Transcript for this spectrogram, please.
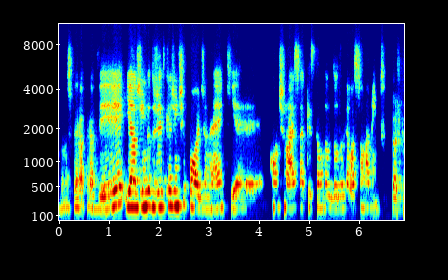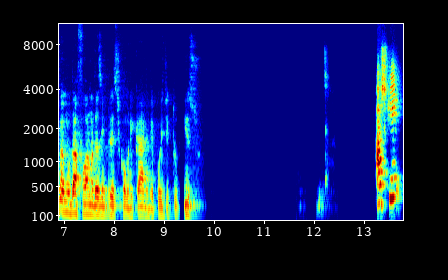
Vamos esperar para ver e agindo do jeito que a gente pode, né? Que é continuar essa questão do, do, relacionamento. Você acha que vai mudar a forma das empresas se comunicarem depois de tudo isso? Acho que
